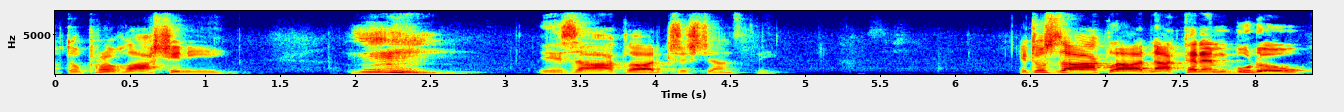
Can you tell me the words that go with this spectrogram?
toto prohlášení je základ křesťanství. Je to základ, na kterém budou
